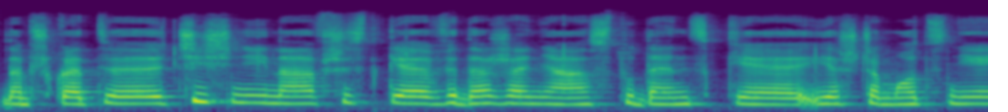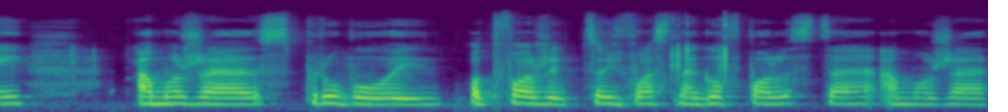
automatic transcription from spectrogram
Na przykład e, ciśnij na wszystkie wydarzenia studenckie jeszcze mocniej, a może spróbuj otworzyć coś własnego w Polsce, a może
